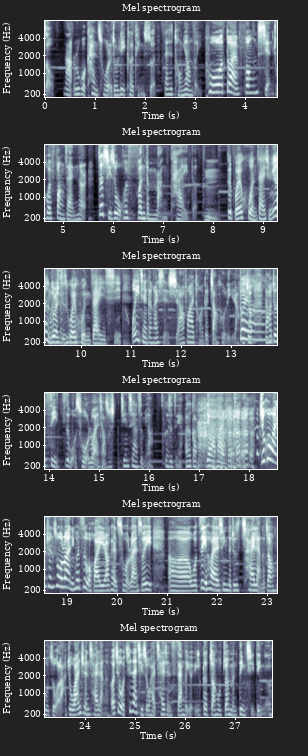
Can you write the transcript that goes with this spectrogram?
走。那如果看错了，就立刻停损。但是同样的波段风险就会放在那儿，这其实我会分的蛮开的。嗯，对，不会混在一起，因为很多人其实会混在一起。我以前刚开始也是，然后放在同一个账户里，然后就、啊、然后就自己自我错乱，想说今天这样怎么样？这个是怎样？啊，要干嘛？要 不要卖？就会完全错乱，你会自我怀疑，然后开始错乱。所以，呃，我自己后来的心得就是拆两个账户做啦，就完全拆两个。而且我现在其实我还拆成三个，有一个账户专门定期定额，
